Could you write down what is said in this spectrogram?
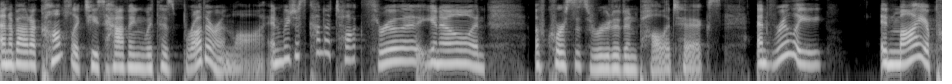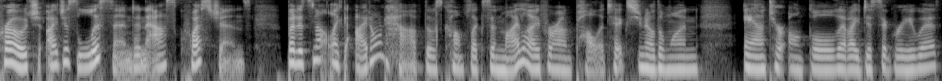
and about a conflict he's having with his brother in law. And we just kind of talked through it, you know, and of course it's rooted in politics. And really, in my approach, I just listened and asked questions. But it's not like I don't have those conflicts in my life around politics, you know, the one aunt or uncle that I disagree with.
